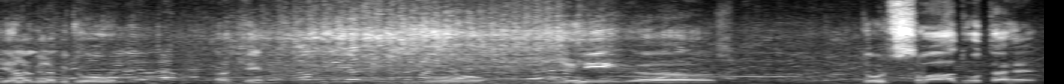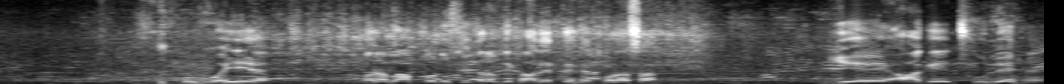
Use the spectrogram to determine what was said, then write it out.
ये अलग अलग जो रखे हैं तो यही जो स्वाद होता है, वही है। और अब आपको दूसरी तरफ़ दिखा देते हैं थोड़ा सा ये आगे झूले हैं।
